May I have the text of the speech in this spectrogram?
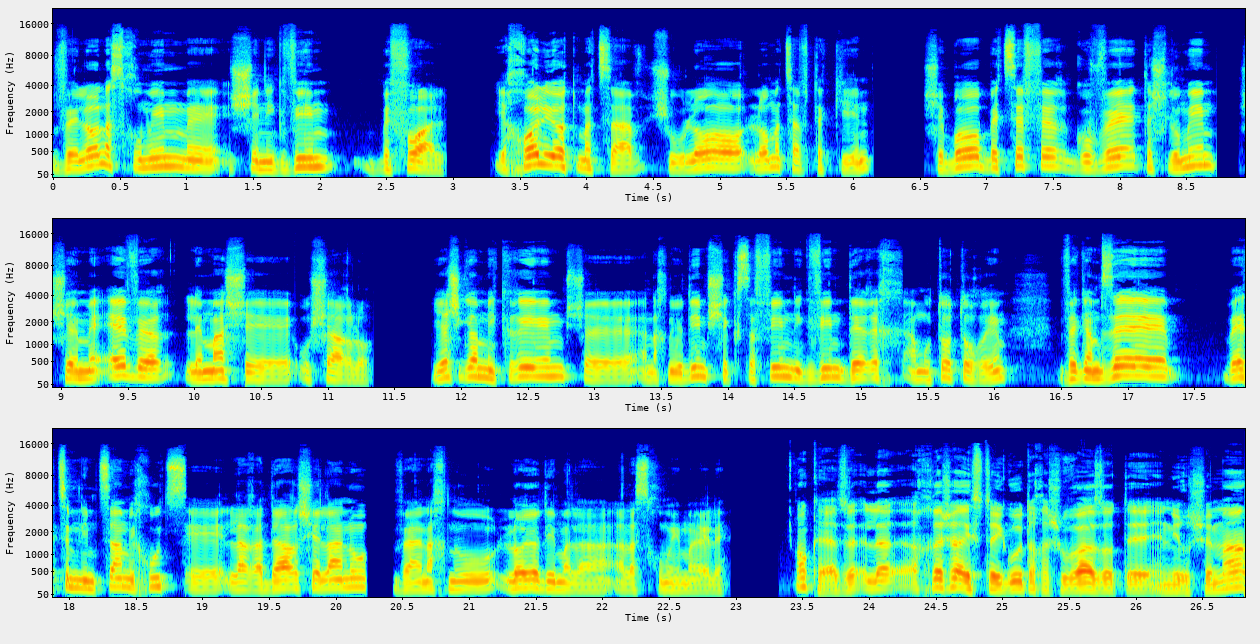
ולא לסכומים אה, שנגבים בפועל. יכול להיות מצב שהוא לא, לא מצב תקין שבו בית ספר גובה תשלומים שהם מעבר למה שאושר לו. יש גם מקרים שאנחנו יודעים שכספים נגבים דרך עמותות הורים וגם זה בעצם נמצא מחוץ אה, לרדאר שלנו ואנחנו לא יודעים על, ה, על הסכומים האלה. אוקיי, okay, אז אחרי שההסתייגות החשובה הזאת אה, נרשמה,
